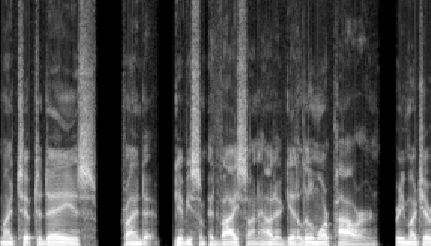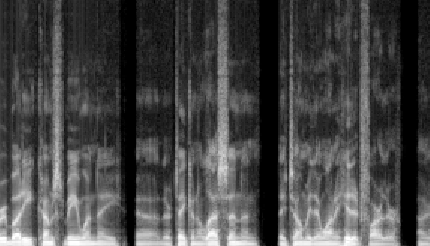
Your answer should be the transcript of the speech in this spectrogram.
my tip today is trying to give you some advice on how to get a little more power And pretty much everybody comes to me when they uh, they're taking a lesson and they tell me they want to hit it farther. I,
